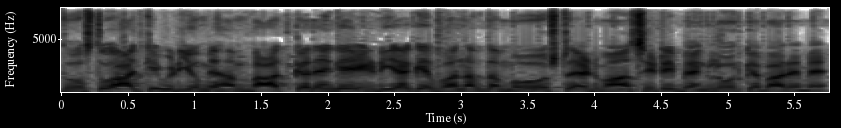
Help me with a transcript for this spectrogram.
दोस्तों, आज की वीडियो में हम बात करेंगे इंडिया के one of the most advance city Bangalore के बारे में।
